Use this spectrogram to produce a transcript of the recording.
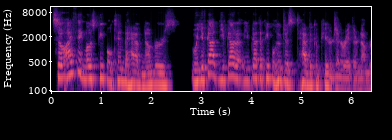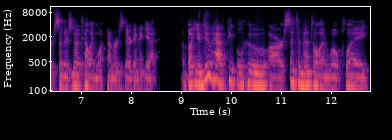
So I think most people tend to have numbers. Well, you've got you've got you've got the people who just have the computer generate their numbers, so there's no telling what numbers they're going to get. But you do have people who are sentimental and will play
